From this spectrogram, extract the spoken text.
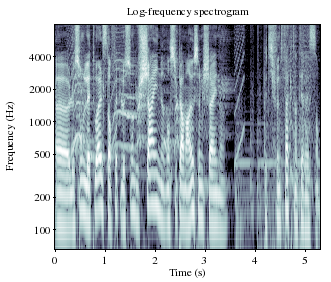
euh, le son de l'étoile, c'est en fait le son du Shine dans Super Mario Sunshine. Petit fun fact intéressant.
